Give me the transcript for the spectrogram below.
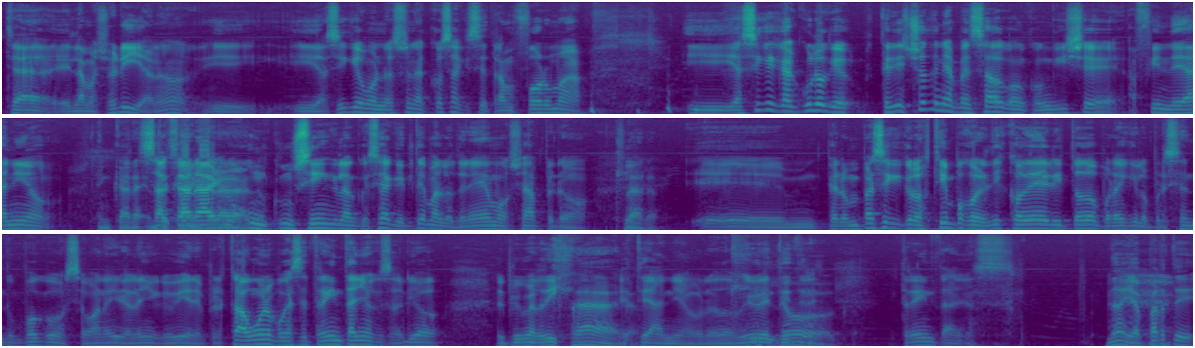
O sea, eh, la mayoría, ¿no? Y, y así que bueno, es una cosa que se transforma. y así que calculo que yo tenía pensado con, con Guille a fin de año Encara- sacar algo, un, un single, aunque sea que el tema lo tenemos ya, pero... Claro. Eh, pero me parece que con los tiempos con el disco de él y todo, por ahí que lo presente un poco, se van a ir el año que viene. Pero estaba bueno porque hace 30 años que salió el primer disco. Claro. Este año, bro, Qué 2023. loco. 30 años. No, y aparte,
